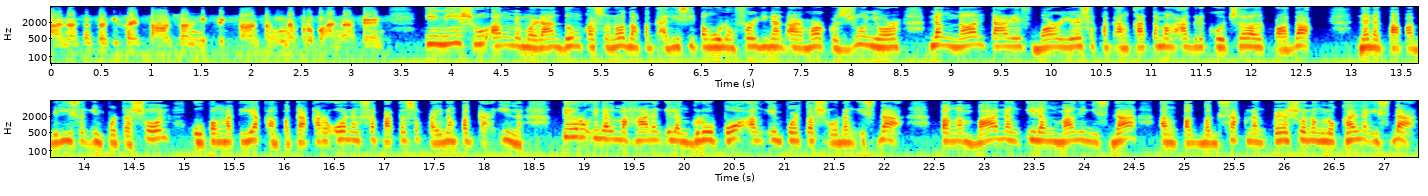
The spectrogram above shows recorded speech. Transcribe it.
ah, nasa 35,000 metric tons ang inaprobahan natin. Inisyu ang memorandum kasunod ng pag-alis si Pangulong Ferdinand R. Marcos Jr. ng non-tariff barrier sa pag-angkat ng mga agricultural product na nagpapabilis ang importasyon upang matiyak ang pagkakaroon ng sapat na supply ng pagkain. Pero inalmahan ng ilang grupo ang importasyon ng isda. Pangamba ng ilang manging isda ang pagbagsak ng presyo ng lokal na isda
